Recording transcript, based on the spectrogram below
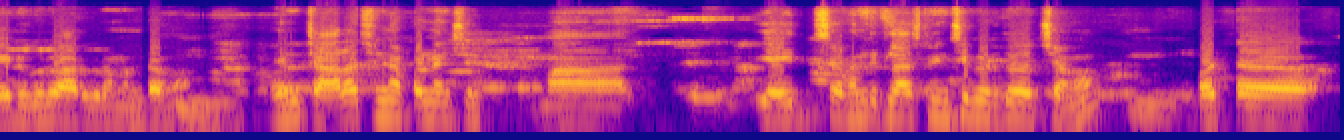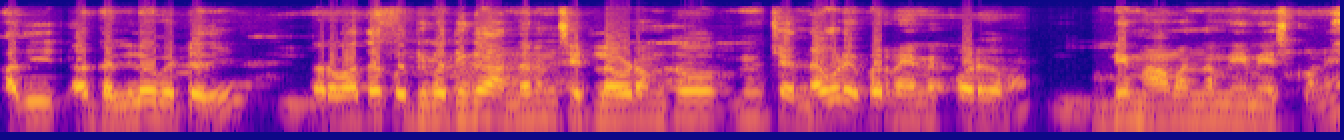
ఏడుగురు ఆరుగురం ఉంటాము. మేము చాలా చిన్నప్పటి నుంచి మా ఎయిత్ సెవెంత్ క్లాస్ నుంచి పెడుతూ వచ్చాము. బట్ అది ఆ గల్లీలో పెట్టేది. తర్వాత కొద్ది కొద్దిగా అందరం సెటిల్ అవడంతో మేము చందా కూడా ఎవరు మేము ఎక్కువ అడగము. ఉంటే మా మందం మేము వేసుకొని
